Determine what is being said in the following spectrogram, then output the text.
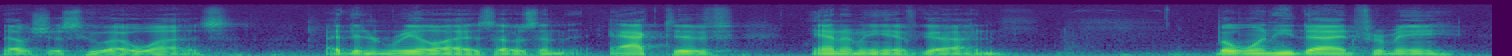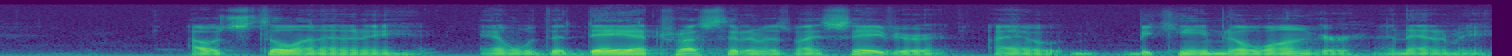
That was just who I was. I didn't realize I was an active enemy of God. But when he died for me, I was still an enemy. And with the day I trusted him as my Savior, I became no longer an enemy.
